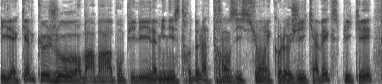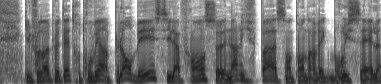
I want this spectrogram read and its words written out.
Il y a quelques jours, Barbara Pompili, la ministre de la Transition écologique, avait expliqué qu'il faudrait peut-être trouver un plan B si la France n'arrive pas à s'entendre avec Bruxelles.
